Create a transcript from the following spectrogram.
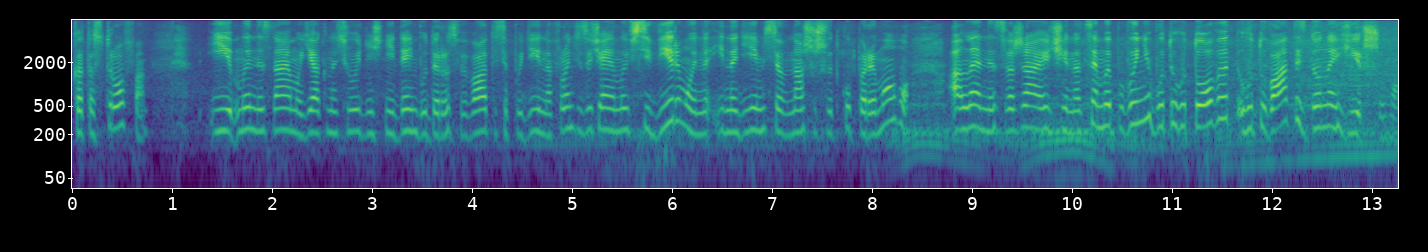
катастрофа. І ми не знаємо, як на сьогоднішній день буде розвиватися події на фронті. Звичайно, ми всі віримо і надіємося в нашу швидку перемогу, але незважаючи на це, ми повинні бути готові готуватись до найгіршого.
